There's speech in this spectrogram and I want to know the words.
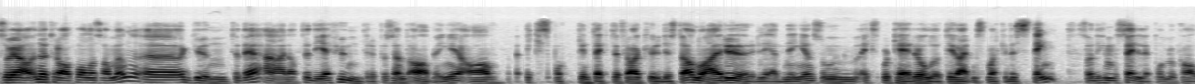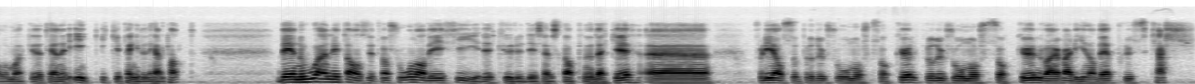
Som er nøytrale på alle sammen. Uh, grunnen til det er at de er 100% avhengig av eksportinntekter fra Kurdistan. Nå er rørledningen som eksporterer olje til verdensmarkedet, stengt. Så de må selge på det lokale markedet. Tjener ikke penger i det hele tatt. DNO er en litt annen situasjon av de fire kurdiselskapene vi dekker. Eh, for de har også produksjon norsk sokkel. Produksjon norsk sokkel, er verdien av det, pluss cash.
